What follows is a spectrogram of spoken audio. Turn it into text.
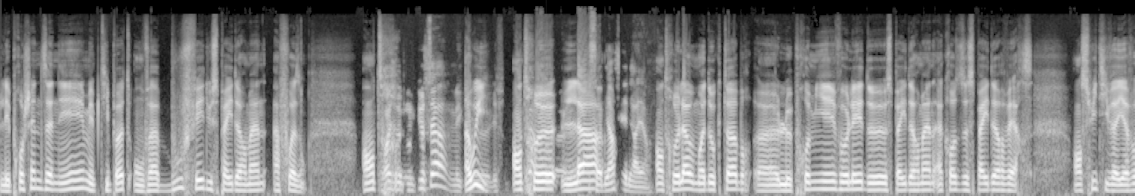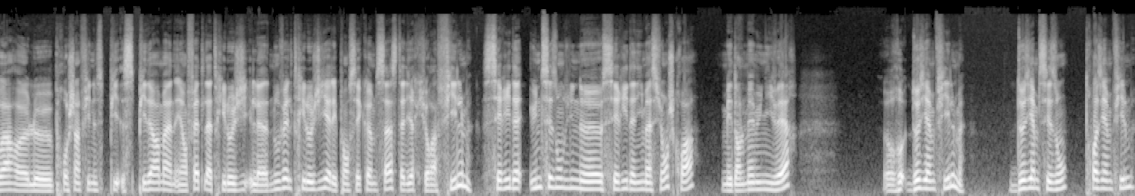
les prochaines années, mes petits potes, on va bouffer du Spider-Man à foison. Entre, Moi, je demande que ça. Mais que Ah oui, les entre là, soit bien fait derrière. entre là au mois d'octobre, euh, le premier volet de Spider-Man Across the Spider-Verse. Ensuite, il va y avoir euh, le prochain film Spi- Spider-Man. Et en fait, la trilogie, la nouvelle trilogie, elle est pensée comme ça, c'est-à-dire qu'il y aura film, série, une saison d'une euh, série d'animation, je crois, mais dans le même univers. Re- deuxième film, deuxième saison, troisième film,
